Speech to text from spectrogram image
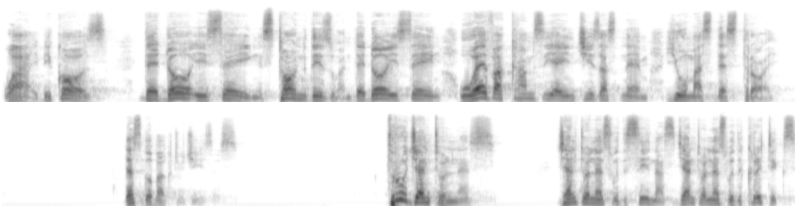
Why? Because the door is saying, stone this one. The door is saying, whoever comes here in Jesus' name, you must destroy. Let's go back to Jesus. Through gentleness, gentleness with sinners, gentleness with critics,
